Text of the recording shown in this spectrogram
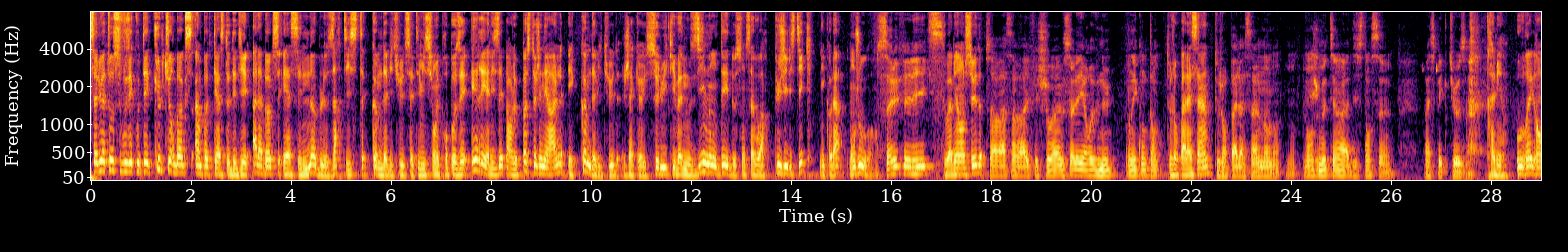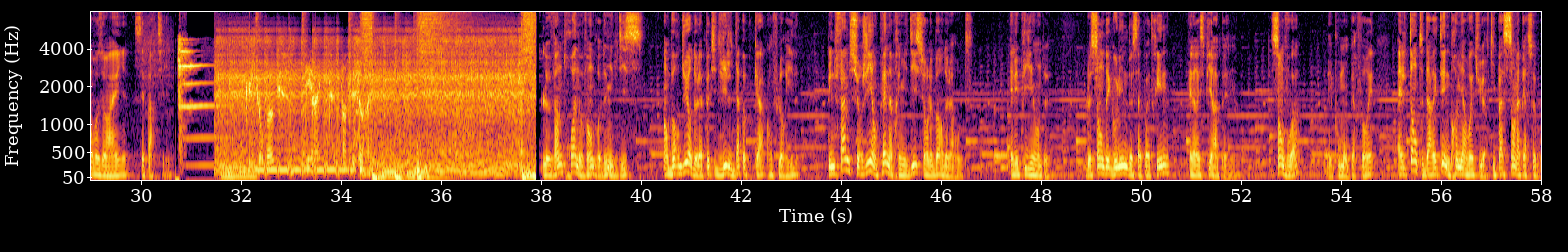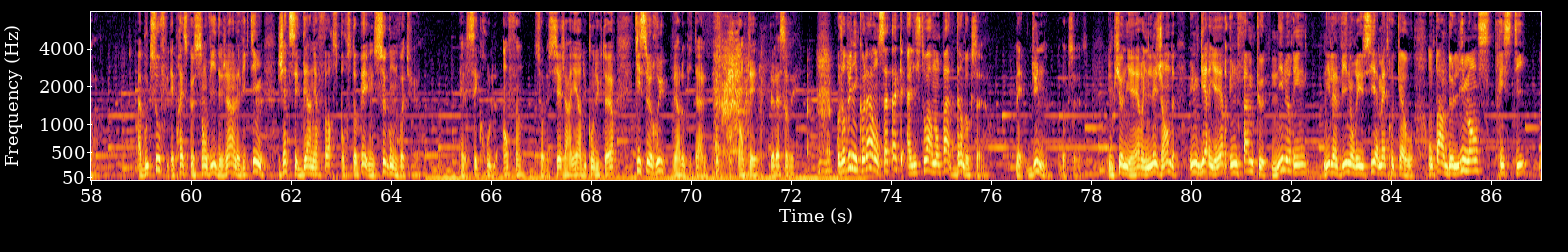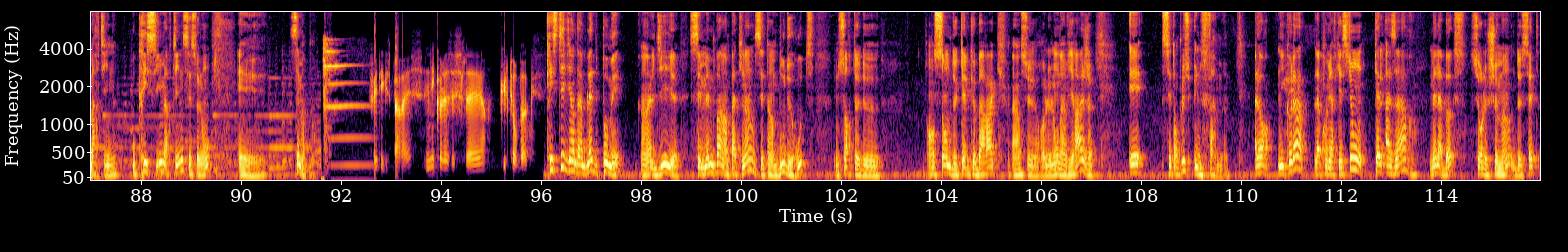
Salut à tous, vous écoutez Culture Box, un podcast dédié à la boxe et à ses nobles artistes. Comme d'habitude, cette émission est proposée et réalisée par le Poste Général et comme d'habitude, j'accueille celui qui va nous inonder de son savoir pugilistique. Nicolas, bonjour. Salut Félix. Tout va bien dans le sud? Ça va, ça va, il fait chaud, le soleil est revenu. On est content. Toujours pas à la Saint Toujours pas à la salle, non, non. Non, non je me tiens à distance euh, respectueuse. Très bien. Ouvrez grand vos oreilles, c'est parti. Culture Box, direct dans tes oreilles. Le 23 novembre 2010, en bordure de la petite ville d'Apopka, en Floride, une femme surgit en plein après-midi sur le bord de la route. Elle est pliée en deux. Le sang dégouline de sa poitrine, elle respire à peine. Sans voix, les poumons perforés, elle tente d'arrêter une première voiture qui passe sans l'apercevoir. À bout de souffle et presque sans vie déjà, la victime jette ses dernières forces pour stopper une seconde voiture. Elle s'écroule enfin sur le siège arrière du conducteur qui se rue vers l'hôpital pour tenter de la sauver. Aujourd'hui, Nicolas, on s'attaque à l'histoire non pas d'un boxeur, mais d'une boxeuse. Une pionnière, une légende, une guerrière, une femme que ni le ring, ni la vie n'ont réussi à mettre KO. On parle de l'immense Christy Martin, ou Chrissy Martin, c'est selon, et c'est maintenant. Félix Barès, Nicolas Zessler, Culture Box. Christy vient d'un bled paumé. hein, elle dit c'est même pas un patelin, c'est un bout de route, une sorte de ensemble de quelques baraques hein, sur le long d'un virage. Et c'est en plus une femme. Alors, Nicolas, la première question quel hasard met la boxe sur le chemin de cette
